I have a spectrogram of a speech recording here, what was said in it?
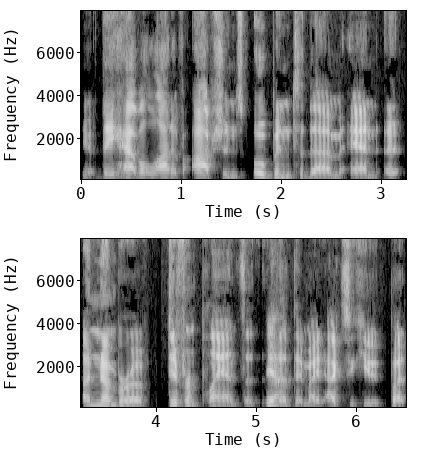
you know, they have a lot of options open to them and a, a number of different plans that, yeah. that they might execute. But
